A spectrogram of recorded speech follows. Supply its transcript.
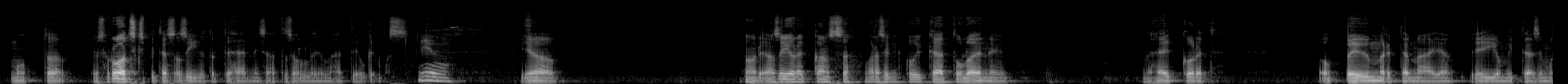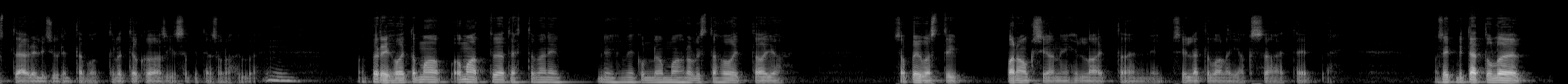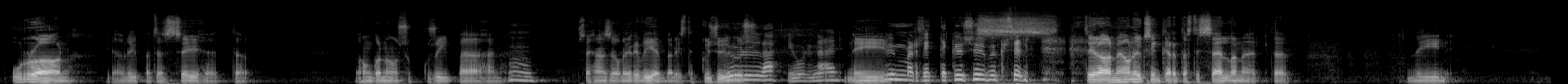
Mutta jos ruotsiksi pitäisi asioita tehdä, niin saattaisi olla jo vähän tiukemmassa. Joo. Ja noiden asioiden kanssa, varsinkin kun ikää tulee, niin ne heikkoudet oppii ymmärtämään ja ei ole mitään semmoista täydellisyyden tavoittelua, että joka asiassa pitäisi olla hyvä. Mm. Mä pyrin hoitamaan omat työtehtäväni niin hyvin kuin ne on mahdollista hoitaa ja sopivasti panoksia niihin laittaen, niin sillä tavalla jaksaa eteenpäin. No sitten mitä tulee uraan ja ylipäätään siihen, että onko noussut kusi päähän, mm. sehän se oli rivien välistä kysymys. Kyllä, juuri näin. Niin, Ymmärsitte kysymyksen. Tilanne on yksinkertaisesti sellainen, että niin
